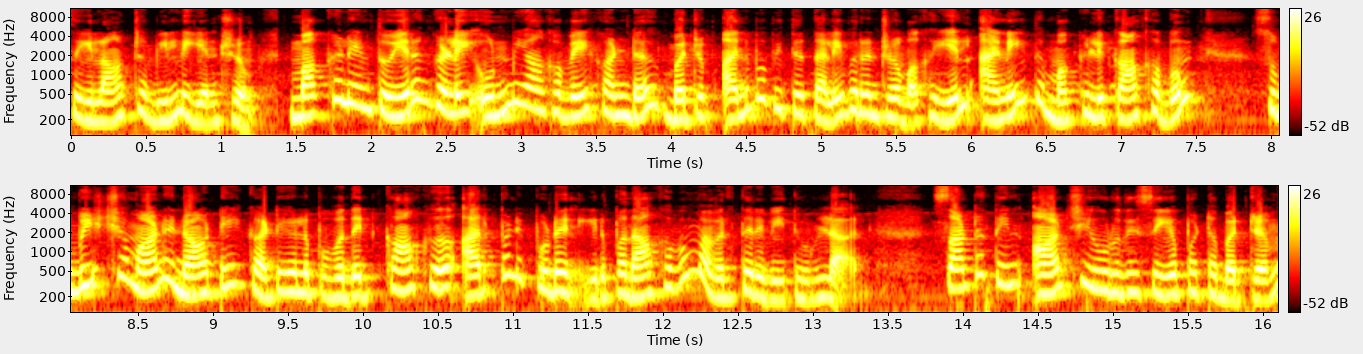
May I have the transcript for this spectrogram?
செயலாற்றவில்லை என்றும் மக்களின் துயரங்களை உண்மையாகவே கண்டு மற்றும் அனுபவித்த தலைவர் என்ற வகையில் அனைத்து மக்களுக்காகவும் சுபீட்சமான நாட்டை கட்டியெழுப்புவதற்காக அர்ப்பணிப்புடன் இருப்பதாகவும் அவர் தெரிவித்துள்ளார். சட்டத்தின் ஆட்சி உறுதி செய்யப்பட்ட மற்றும்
